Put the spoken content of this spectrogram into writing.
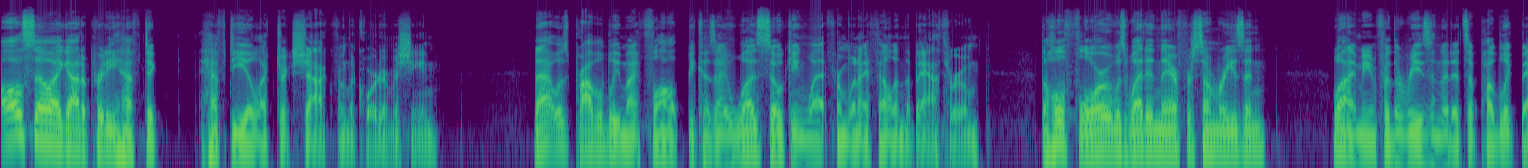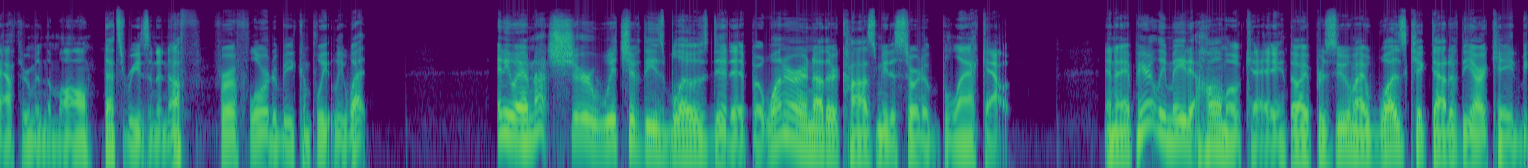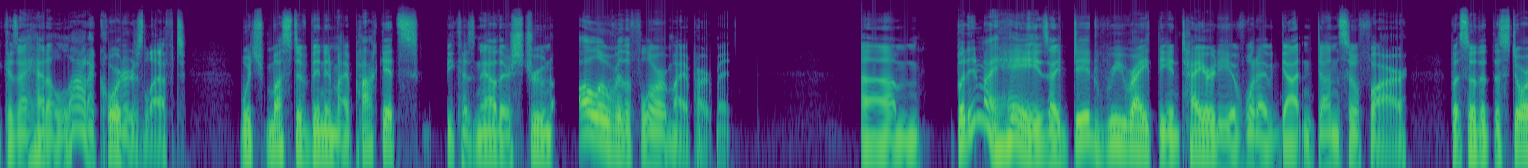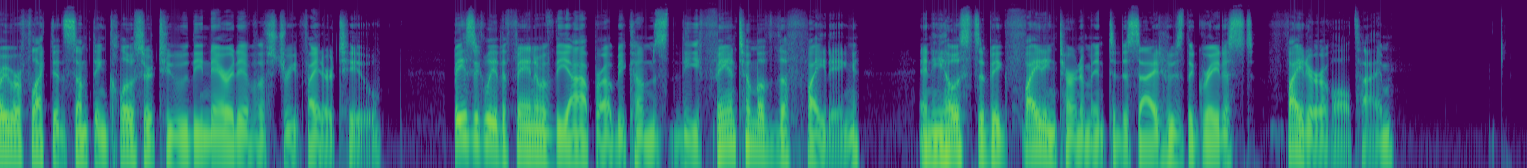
Also, I got a pretty hefty, hefty electric shock from the quarter machine. That was probably my fault because I was soaking wet from when I fell in the bathroom. The whole floor was wet in there for some reason. Well, I mean, for the reason that it's a public bathroom in the mall. That's reason enough for a floor to be completely wet. Anyway, I'm not sure which of these blows did it, but one or another caused me to sort of black out and I apparently made it home okay, though I presume I was kicked out of the arcade because I had a lot of quarters left, which must have been in my pockets because now they're strewn all over the floor of my apartment. Um, but in my haze, I did rewrite the entirety of what I've gotten done so far, but so that the story reflected something closer to the narrative of Street Fighter II. Basically, the Phantom of the Opera becomes the Phantom of the Fighting and he hosts a big fighting tournament to decide who's the greatest fighter of all time.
